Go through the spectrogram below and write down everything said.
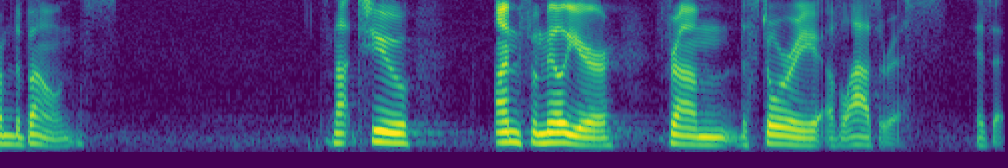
from the bones. It's not too unfamiliar from the story of Lazarus, is it?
